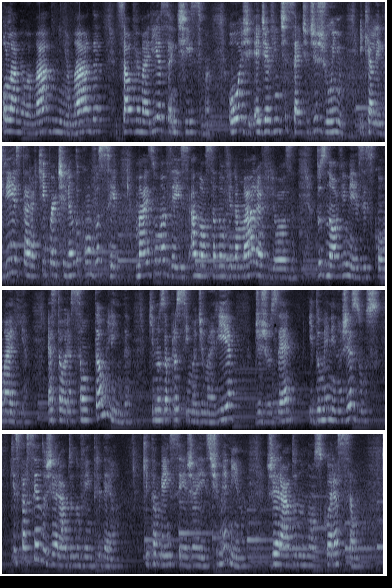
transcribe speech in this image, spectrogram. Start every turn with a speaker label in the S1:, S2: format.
S1: Olá, meu amado, minha amada, salve Maria Santíssima. Hoje é dia 27 de junho e que alegria estar aqui partilhando com você mais uma vez a nossa novena maravilhosa dos nove meses com Maria. Esta oração tão linda que nos aproxima de Maria, de José e do menino Jesus que está sendo gerado no ventre dela. Que também seja este menino gerado no nosso coração.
